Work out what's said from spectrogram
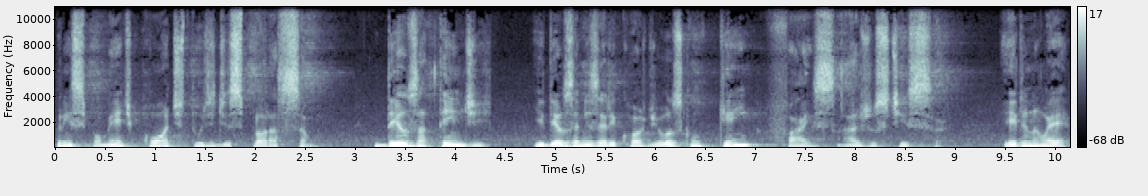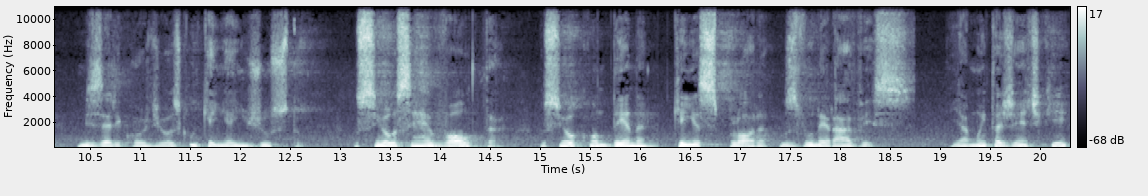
principalmente com atitude de exploração. Deus atende e Deus é misericordioso com quem faz a justiça. Ele não é misericordioso com quem é injusto. O Senhor se revolta o Senhor condena quem explora os vulneráveis. E há muita gente que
